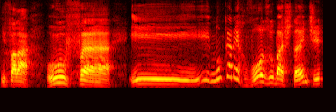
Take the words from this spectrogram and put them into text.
e falar, ufa! E, e nunca nervoso bastante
